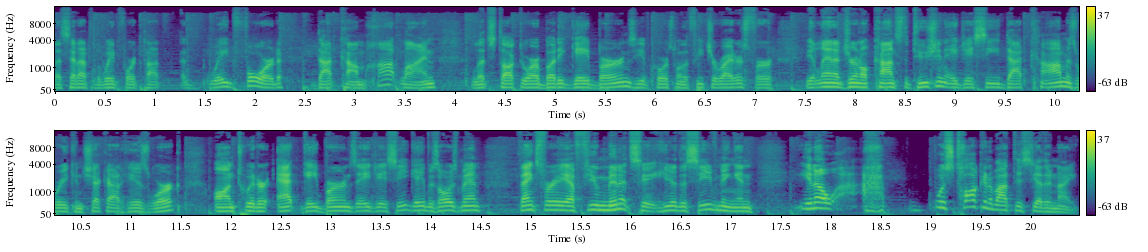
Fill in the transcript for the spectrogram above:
Let's head out to the Wade Ford uh, WadeFord.com hotline. Let's talk to our buddy Gabe Burns. He, of course, one of the feature writers for the Atlanta Journal Constitution. AJC.com is where you can check out his work on Twitter at Gabe Burns AJC. Gabe, as always, man, thanks for a, a few minutes here this evening. And, you know, I was talking about this the other night.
